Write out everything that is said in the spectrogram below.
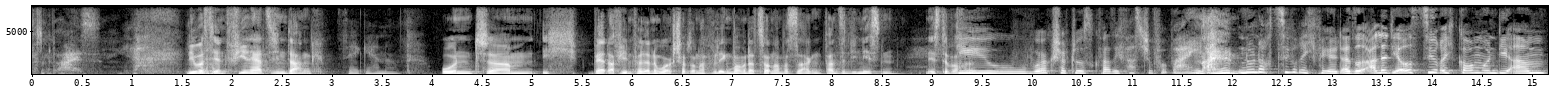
Was mit Eis. Lieber Bastian, vielen herzlichen Dank. Sehr gerne. Und ähm, ich werde auf jeden Fall deine Workshops auch noch verlegen. Wollen wir dazu auch noch was sagen? Wann sind die nächsten? Nächste Woche? Die Workshop-Tour ist quasi fast schon vorbei. Nein. Nur noch Zürich fehlt. Also alle, die aus Zürich kommen und die am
